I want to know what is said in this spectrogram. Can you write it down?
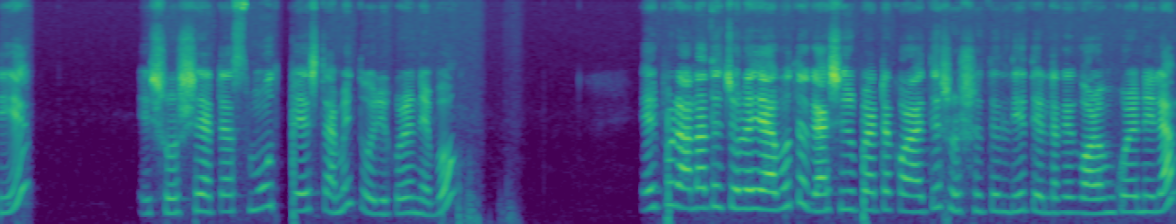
দিয়ে এই সর্ষের একটা স্মুথ পেস্ট আমি তৈরি করে নেব। এরপর রান্নাতে চলে যাব তো গ্যাসের উপর একটা কড়াইতে সর্ষের তেল দিয়ে তেলটাকে গরম করে নিলাম।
